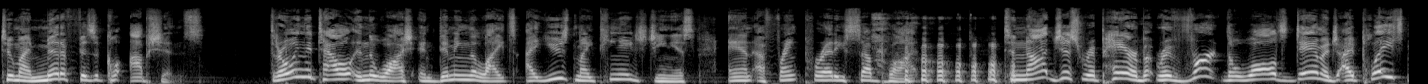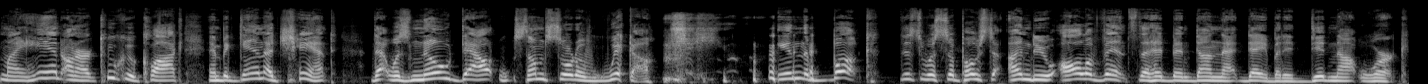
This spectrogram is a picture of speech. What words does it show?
to my metaphysical options. Throwing the towel in the wash and dimming the lights, I used my teenage genius and a Frank Peretti subplot to not just repair, but revert the wall's damage. I placed my hand on our cuckoo clock and began a chant that was no doubt some sort of Wicca. in the book, this was supposed to undo all events that had been done that day, but it did not work.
